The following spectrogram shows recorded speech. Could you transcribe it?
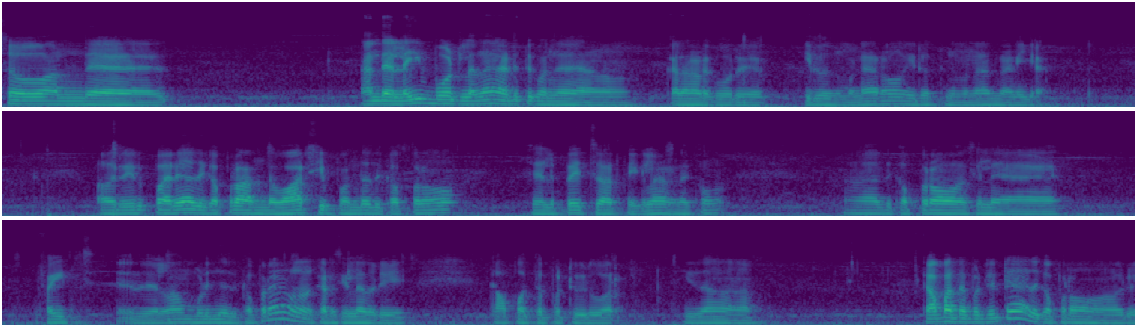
ஸோ அந்த அந்த லைவ் போட்டில் தான் அடுத்து கொஞ்சம் கதை நடக்கும். ஒரு இருபது மணி நேரம் இருபத்தஞ்சி மணி நேரம் நினைக்கிறேன். அவர் இருப்பார் அதுக்கப்புறம் அந்த வார்ஷிப் வந்ததுக்கப்புறம் சில பேச்சுவார்த்தைகள்லாம் நடக்கும். அதுக்கப்புறம் சில ஃபைட்ஸ் இதெல்லாம் முடிஞ்சதுக்கப்புறம் கடைசியில் அவர் காப்பாற்றப்பட்டு விடுவார். இதுதான் காப்பாற்றப்பட்டுட்டு அதுக்கப்புறம் அவர்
